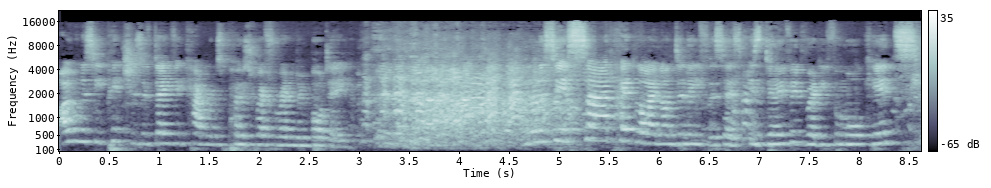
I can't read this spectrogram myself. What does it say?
I want to see pictures of David Cameron's post-referendum body. I want to see a sad headline underneath that says, "Is David ready for more kids?"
